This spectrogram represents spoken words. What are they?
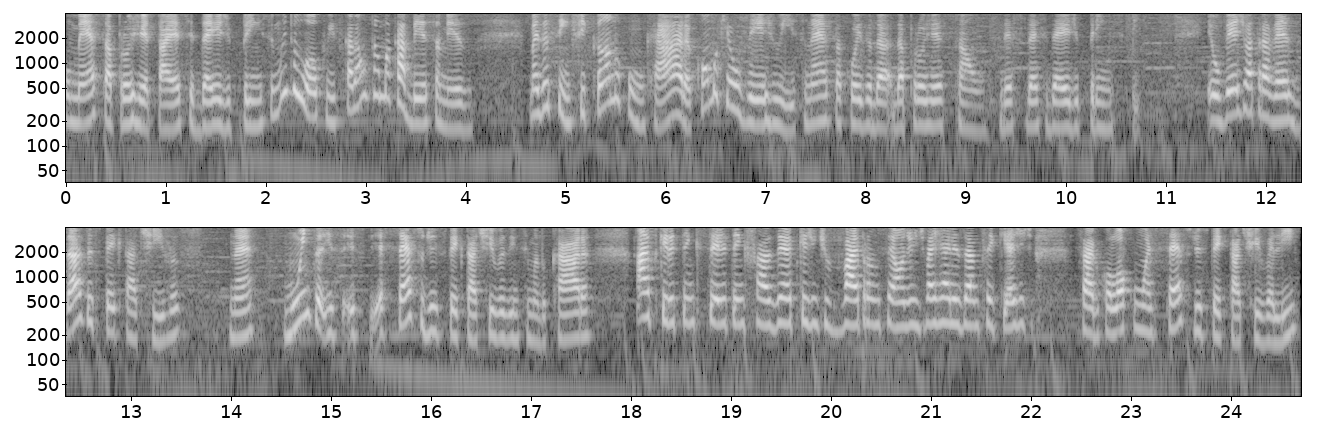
começa a projetar essa ideia de príncipe. Muito louco isso, cada um tem uma cabeça mesmo. Mas assim, ficando com um cara, como que eu vejo isso, né? Essa coisa da, da projeção, desse, dessa ideia de príncipe. Eu vejo através das expectativas, né? Muita excesso de expectativas em cima do cara. Ah, é porque ele tem que ser, ele tem que fazer, é porque a gente vai para não sei onde, a gente vai realizar não sei o que, a gente, sabe, coloca um excesso de expectativa ali,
